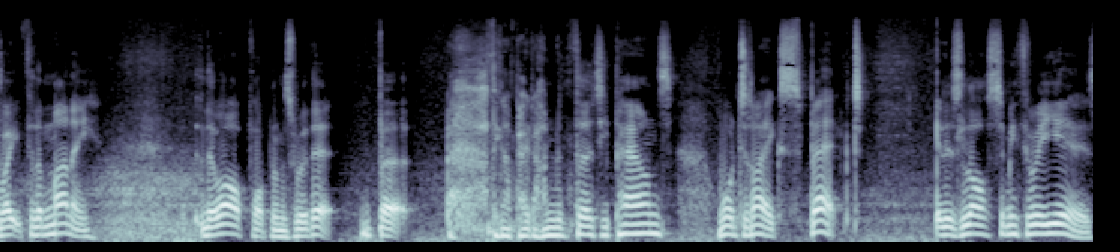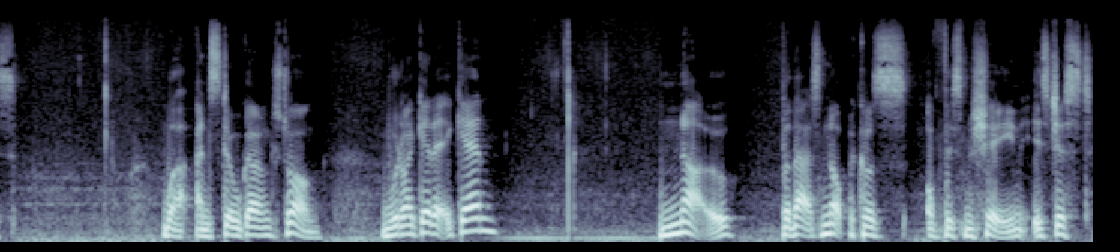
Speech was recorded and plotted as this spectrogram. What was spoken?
great for the money. There are problems with it, but I think I paid £130. What did I expect? It has lasted me three years. Well, and still going strong. Would I get it again? No, but that's not because of this machine. It's just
